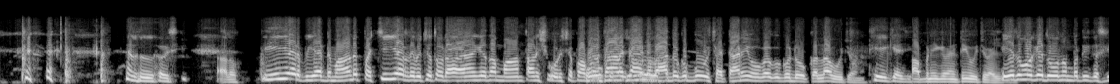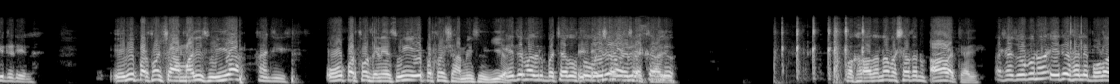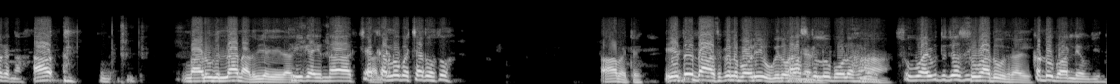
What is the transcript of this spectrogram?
ਲਓ ਜੀ। ਹਲੋ 30000 ਰੁਪਿਆ ਡਿਮਾਂਡ 25000 ਦੇ ਵਿੱਚ ਤੁਹਾਡਾ ਆਇਆਗੇ ਤਾਂ ਮਾਨ ਤਾਨ ਛੋੜ ਛਪਾ ਕੋਈ ਜ਼ਰੂਰ ਘੱਟ ਵੱਧ ਕੋਈ ਭੂ ਛੱਟਾ ਨਹੀਂ ਹੋਊਗਾ ਕੋਈ ਡੋਕਲ ਨਾ ਹੋਊ ਠੀਕ ਹੈ ਜੀ। ਆਪਣੀ ਗਾਰੰਟੀ ਹੋ ਚਵਾਈ ਇਹ ਤੋਂ ਅੱਗੇ ਦੋ ਨੰਬਰ ਦੀ ਦੱਸੀ ਡਿਟੇਲ ਇਹ ਵੀ ਪਰਸੋਂ ਸ਼ਾਮਾਂ ਦੀ ਸੂਈ ਆ। ਹਾਂਜੀ। ਉਹ ਪਰਸੋਂ ਦਿਨੇ ਸੂਈ ਇਹ ਪਰਸੋਂ ਸ਼ਾਮੀ ਸੂਈ ਆ। ਇਹਦੇ ਮਗਰ ਬੱਚਾ ਦੋਸਤੋ ਇਹਦੇ ਬੱਚਾ ਨਾਲ ਵਿਖਾ ਦੇਣਾ ਬੱਚਾ ਤੁਹਾਨੂੰ ਆ ਬੱਚਾ ਜੀ। ਅੱਛਾ ਜੋਬਨ ਇਹਦੇ ਥੱਲੇ ਬੋਲਾ ਕਰਨਾ। ਆ ਨਾੜੂ ਗਿੱਲਾ ਨਾੜੂ ਜਾਈ ਦਾ। ਠੀਕ ਹੈ ਜੀ ਨਾ ਚੈੱਕ ਕਰ ਲਓ ਬੱਚਾ ਦੋਸਤੋ। ਆ ਬੱਚਾ। ਇਹ ਤੋਂ 10 ਕਿਲੋ ਬੋਲੀ ਹੋਊਗੀ 10 ਕਿਲੋ ਬੋਲਾ ਹਾਂ। ਹਾਂ। ਸੂਆ ਵੀ ਦੂਜਾ ਸੀ। ਦੂਸਰਾ ਜੀ। ਕੱਢੋ ਬਾਹਰ ਲਿਆਓ ਜੀ।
